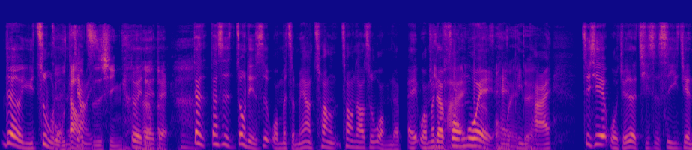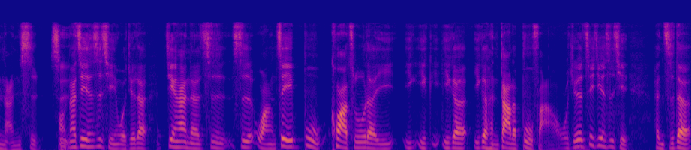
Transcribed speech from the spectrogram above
乐于助人的这样之心。对对对。但但是重点是我们怎么样创创造出我们的哎我们的风味哎品牌这些，我觉得其实是一件难事。是。那这件事情，我觉得建汉呢是是往这一步跨出了一一一一个一个很大的步伐哦。我觉得这件事情。很值得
